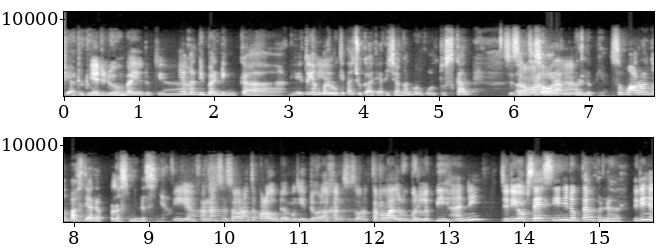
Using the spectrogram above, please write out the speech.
diadu domba diadu domba ya dok ya ya kan dibandingkan ya itu yang iya. perlu kita juga hati-hati jangan mengkultuskan seseorang, seseorang ya. berlebihan. Semua orang hmm. tuh pasti ada plus minusnya. Iya, karena seseorang tuh kalau udah mengidolakan seseorang terlalu berlebihan nih, jadi obsesi nih dokter. Benar. Jadi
